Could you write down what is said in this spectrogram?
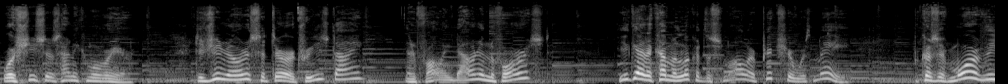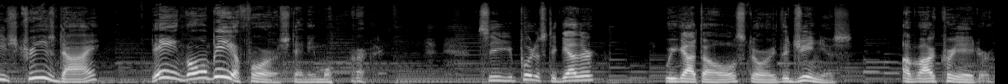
where she says, honey, come over here. Did you notice that there are trees dying and falling down in the forest? You got to come and look at the smaller picture with me. Because if more of these trees die, they ain't going to be a forest anymore. See, you put us together, we got the whole story, the genius of our Creator.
